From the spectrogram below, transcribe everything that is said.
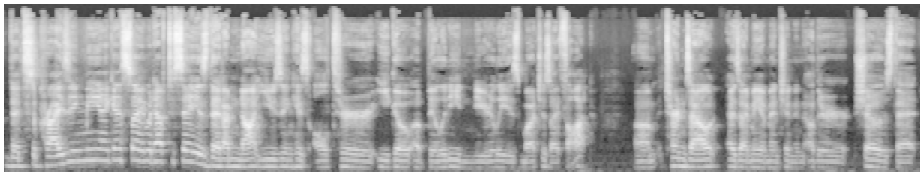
that's surprising me, I guess I would have to say, is that I'm not using his alter ego ability nearly as much as I thought. Um, it turns out, as I may have mentioned in other shows, that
